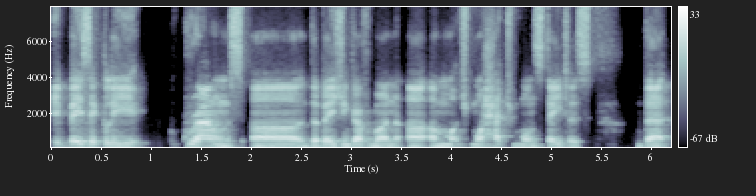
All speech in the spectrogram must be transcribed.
it basically grounds uh, the Beijing government uh, a much more hegemon status that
